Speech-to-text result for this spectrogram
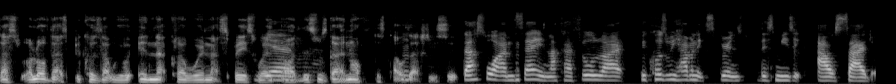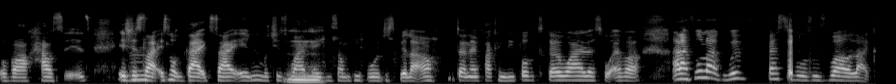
That's a lot of that's because that we were in that club we're in that space where Yeah. oh, this was going off. This that was Mm. actually sick. That's what I'm saying. Like I feel like because we haven't experienced this music outside of our houses, it's just Mm. like it's not that exciting, which is why Mm. maybe some people would just be like, oh, don't know if I can be bothered to go wireless, whatever. And I feel like with festivals as well, like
